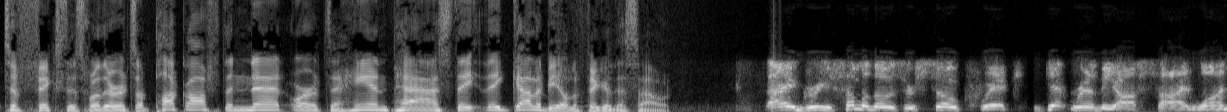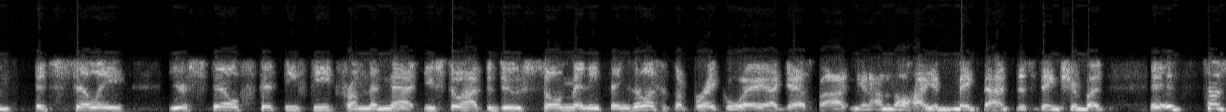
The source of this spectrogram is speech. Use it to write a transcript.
to fix this? Whether it's a puck off the net or it's a hand pass, they they got to be able to figure this out. I agree. Some of those are so quick. Get rid of the offside one. It's silly. You're still 50 feet from the net. You still have to do so many things, unless it's a breakaway, I guess. But I, you know, I don't know how you make that distinction. But it's such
